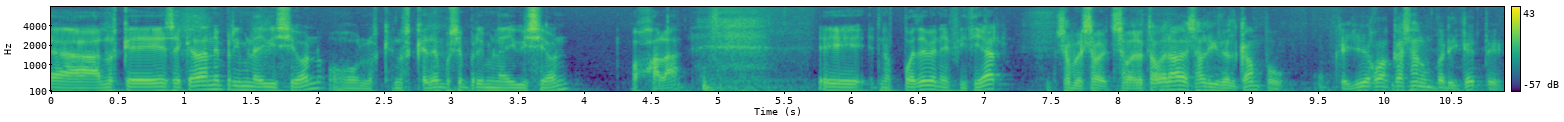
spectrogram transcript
a los que se quedan en primera división o los que nos quedemos en primera división, ojalá, eh, nos puede beneficiar. Sobre, todo a la hora de salir del campo. Que yo llego a casa en un periquete.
